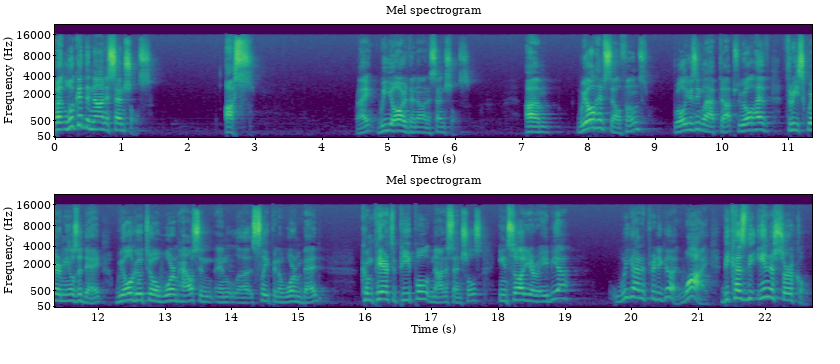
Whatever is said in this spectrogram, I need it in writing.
But look at the non-essentials. Us. Right? We are the non-essentials. Um, we all have cell phones. We're all using laptops. We all have three square meals a day. We all go to a warm house and, and uh, sleep in a warm bed. Compared to people, non essentials, in Saudi Arabia, we got it pretty good. Why? Because the inner circle,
